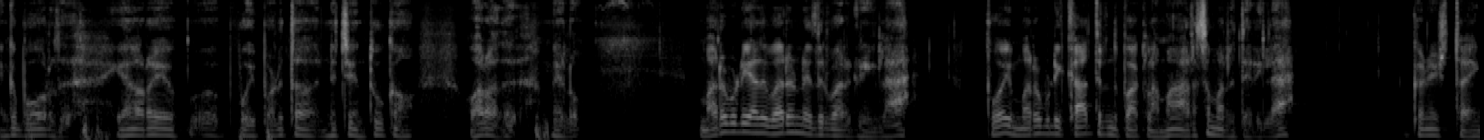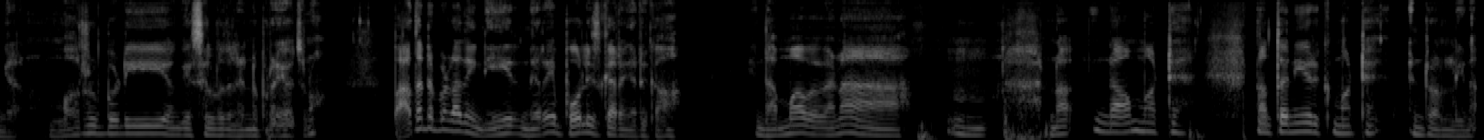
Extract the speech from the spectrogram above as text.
எங்கே போகிறது யாரையும் போய் படுத்தா நிச்சயம் தூக்கம் வராது மேலும். மறுபடியும் அது வரும்னு எதிர்பார்க்குறீங்களா? போய் மறுபடி காத்திருந்து பார்க்கலாமா? அரச மரம் தெரியல. கணேஷ் தாய்ங்க. மறுபடி அங்கே செல்வதில் என்ன பிரயோஜனம்? பதட்டப்படாதீங்க. நீர் நிறைய போலீஸ்காரங்க இருக்கான். இந்த அம்மாவை வேணால் நான் நான் மாட்டேன். நான் தனியாக இருக்க மாட்டேன் என்றாள் லீனா.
